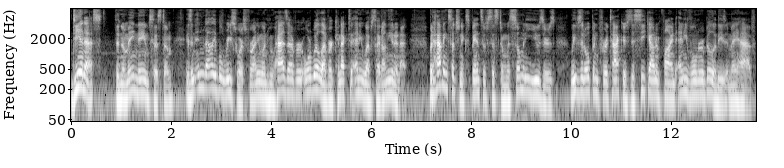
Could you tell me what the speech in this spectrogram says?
DNS, the domain name system, is an invaluable resource for anyone who has ever or will ever connect to any website on the internet. But having such an expansive system with so many users leaves it open for attackers to seek out and find any vulnerabilities it may have.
